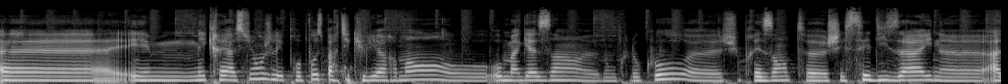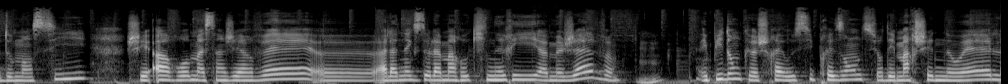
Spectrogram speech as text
Euh, et mes créations, je les propose particulièrement aux, magasins euh, donc locaux. je suis présente chez C Design à Domancy, chez Arome à Saint-Gervais, à l'annexe de la maroquinerie à Megève. Mhm. Et puis donc, je serai aussi présente sur des marchés de Noël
